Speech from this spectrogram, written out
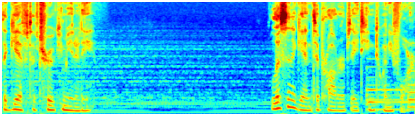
the gift of true community. Listen again to Proverbs 18:24.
